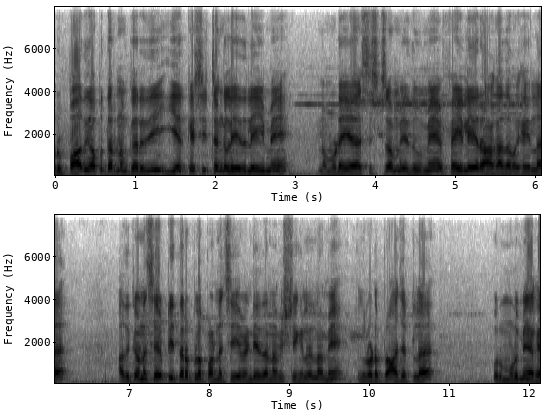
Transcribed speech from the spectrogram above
ஒரு பாதுகாப்பு தருணம் கருதி இயற்கை சீற்றங்கள் எதுலேயுமே நம்முடைய சிஸ்டம் எதுவுமே ஃபெயிலியர் ஆகாத வகையில் அதுக்கான சேஃப்டி தரப்பில் பண்ண செய்ய வேண்டியதான விஷயங்கள் எல்லாமே எங்களோட ப்ராஜெக்டில் ஒரு முழுமையாக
